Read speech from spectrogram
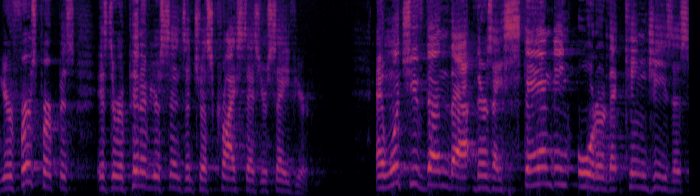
your first purpose is to repent of your sins and trust Christ as your Savior. And once you've done that, there's a standing order that King Jesus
